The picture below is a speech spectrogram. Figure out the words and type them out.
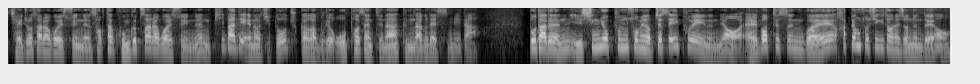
제조사라고 할 수 있는 석탄 공급사라고 할 수 있는 피바디 에너지도 주가가 무려 5%나 급락을 했습니다. 또 다른 이 식료품 소매업체 세이프웨이는요, 엘버트슨과의 합병 소식이 전해졌는데요.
